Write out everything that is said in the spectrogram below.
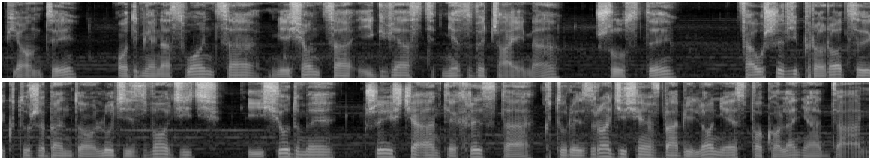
Piąty, odmiana słońca, miesiąca i gwiazd niezwyczajna. Szósty, fałszywi prorocy, którzy będą ludzi zwodzić. I siódmy, przyjścia antychrysta, który zrodzi się w Babilonie z pokolenia Dan.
